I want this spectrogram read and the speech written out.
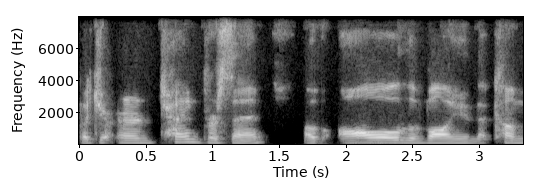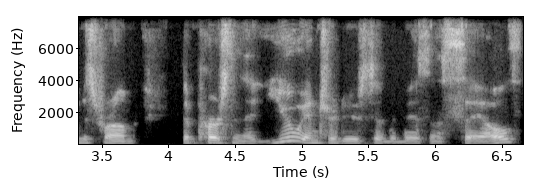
but you earn 10% of all the volume that comes from the person that you introduce to the business sales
